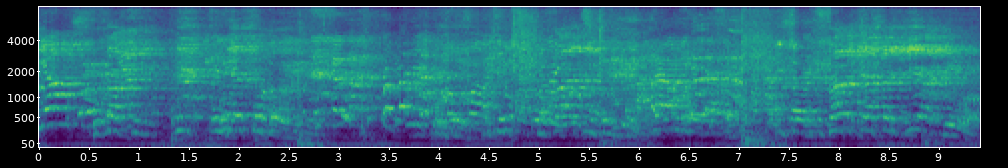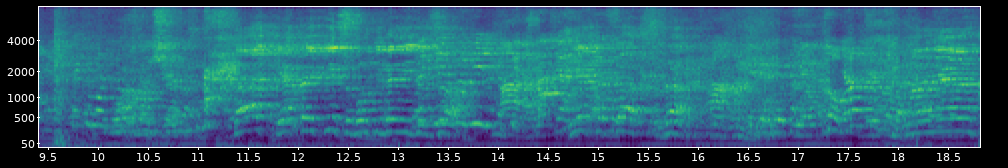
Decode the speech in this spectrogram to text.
Я ушел. Ну как ты? Ты есть сюда? Встать и отойди от него. Встать и отойди, чтобы он тебя не держал. Не касаться, да. Внимание.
